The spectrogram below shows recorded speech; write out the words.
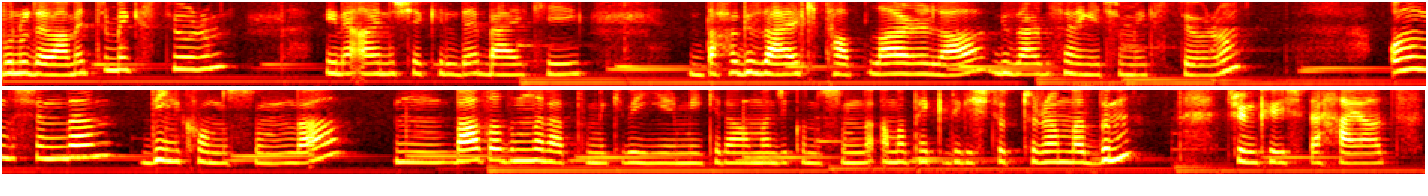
bunu devam ettirmek istiyorum. Yine aynı şekilde belki daha güzel kitaplarla güzel bir sene geçirmek istiyorum. Onun dışında dil konusunda hmm, bazı adımlar attım 2022'de Almanca konusunda ama pek dikiş tutturamadım. Çünkü işte hayat,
